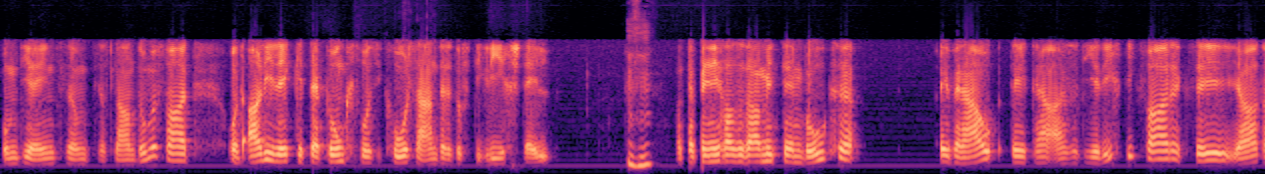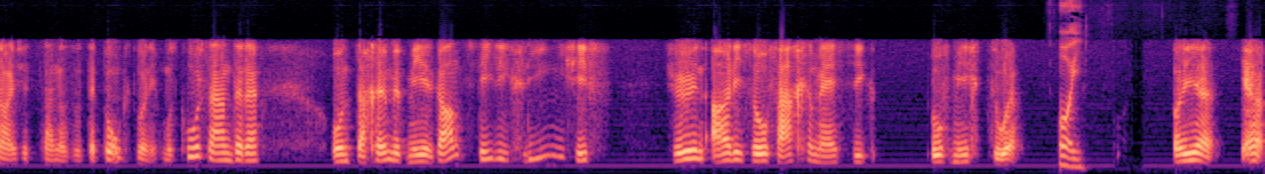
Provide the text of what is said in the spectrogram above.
um die Insel, um das Land herumfährt. Und alle legen den Punkt, wo sie Kurs ändern, auf die gleiche Stelle. Mhm. Und dann bin ich also da mit dem Wolken eben auch dort, also die Richtung gefahren, gesehen, ja, da ist jetzt dann also der Punkt, wo ich muss Kurs ändern Und da kommen mir ganz viele kleine Schiffe, schön alle so fächermäßig auf mich zu. Oi. Und ich, ja,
